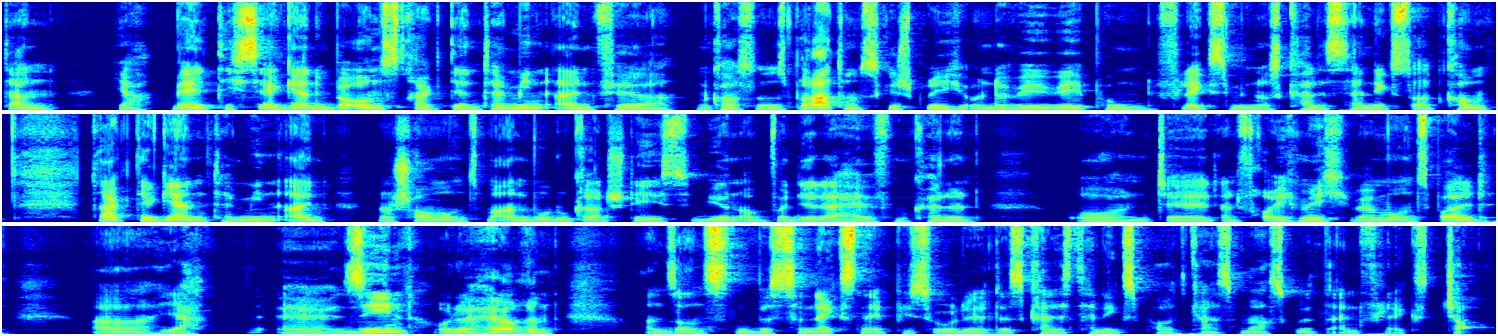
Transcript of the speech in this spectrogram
dann ja, melde dich sehr gerne bei uns, trag dir einen Termin ein für ein kostenloses Beratungsgespräch unter www.flex-calisthenics.com. Trag dir gerne einen Termin ein, dann schauen wir uns mal an, wo du gerade stehst, wie und ob wir dir da helfen können. Und äh, dann freue ich mich, wenn wir uns bald äh, ja, äh, sehen oder hören. Ansonsten bis zur nächsten Episode des Calisthenics Podcasts. Mach's gut, dein Flex. Ciao.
